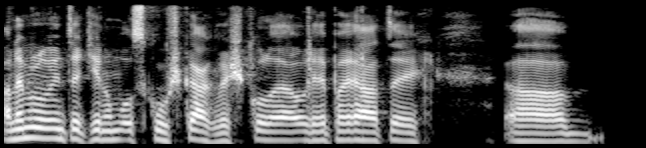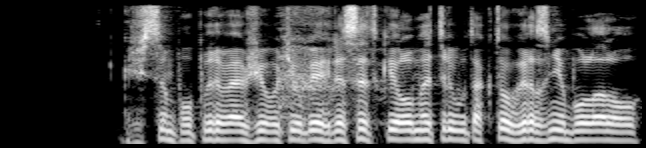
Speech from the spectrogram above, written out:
A nemluvím teď jenom o zkouškách ve škole a o reparátech. Když jsem poprvé v životě oběh 10 kilometrů, tak to hrozně bolelo.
